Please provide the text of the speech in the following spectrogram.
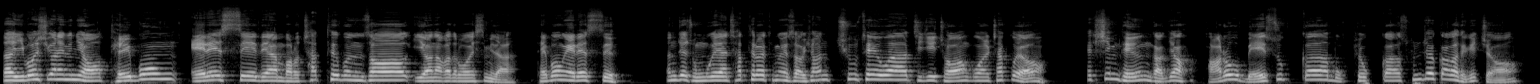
자, 이번 시간에는요, 대봉 LS에 대한 바로 차트 분석 이어나가도록 하겠습니다. 대봉 LS, 현재 종목에 대한 차트를 통해서 현 추세와 지지 저항권을 찾고요. 핵심 대응 가격, 바로 매수가, 목표가, 손절가가 되겠죠.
